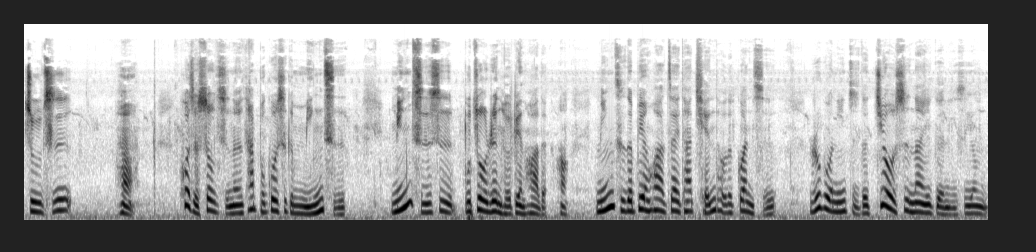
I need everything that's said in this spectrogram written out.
主词哈或者受词呢，它不过是个名词，名词是不做任何变化的哈。名词的变化在它前头的冠词，如果你指的就是那一个，你是用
